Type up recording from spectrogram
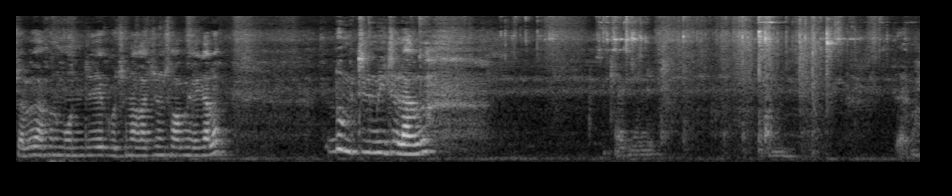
চলো এখন মন্দিরে গোছানো গাছানো সব হয়ে গেল। দু তিন মিনিটে লাগল। এক মিনিট। জয় মা।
